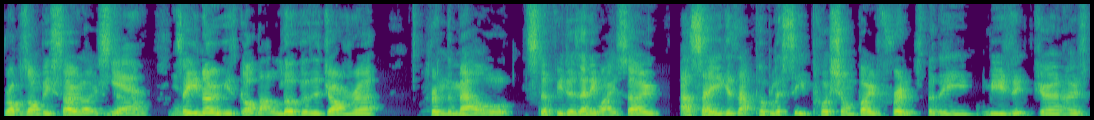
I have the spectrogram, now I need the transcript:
Rob Zombie solo stuff. yeah, yeah. So you know he's got that love of the genre from the metal stuff he does anyway. So I say he gets that publicity push on both fronts for the music journos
